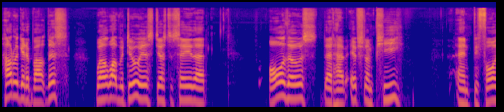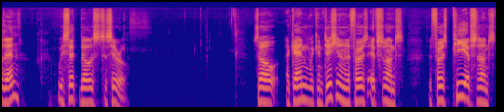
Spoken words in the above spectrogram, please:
how do we get about this? Well, what we do is just to say that all those that have epsilon p and before then, we set those to zero. So again, we condition the first epsilons, the first p epsilons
